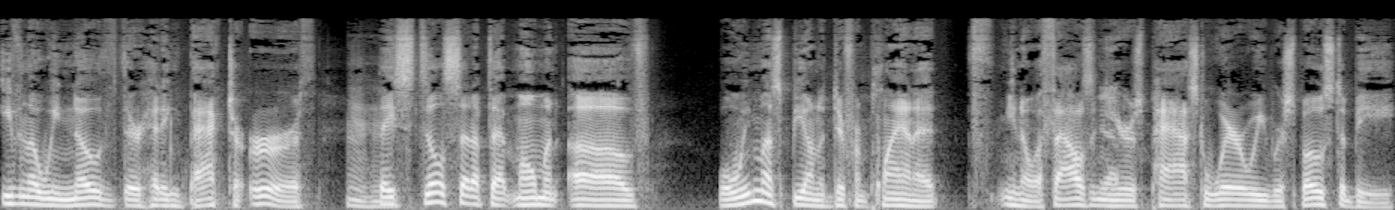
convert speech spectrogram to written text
even though we know that they're heading back to Earth, Mm-hmm. they still set up that moment of well, we must be on a different planet, you know, a thousand Yep. years past where we were supposed to be.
